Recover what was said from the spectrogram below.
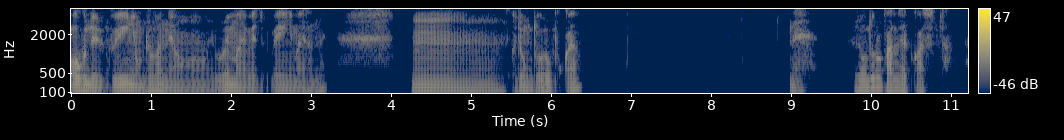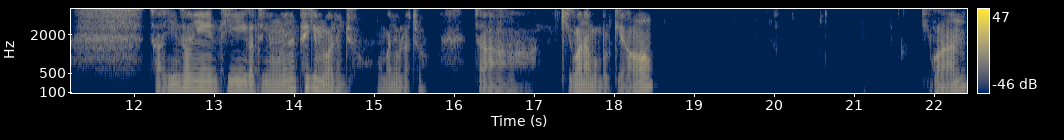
어 근데 외인이 엄청 샀네요. 어, 오랜만에 외, 외인이 많이 샀네. 음그 정도로 볼까요? 네, 이 정도로 봐도 될 것 같습니다. 자, 인선이 T 같은 경우에는 폐기물 관련주 어, 많이 올랐죠. 자, 기관 한번 볼게요. 기관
